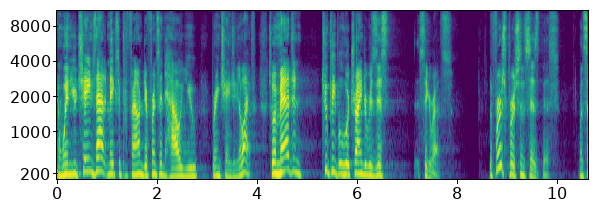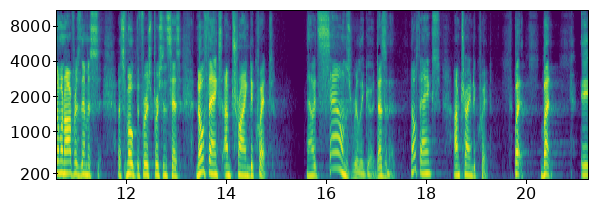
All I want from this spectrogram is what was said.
And when you change that, it makes a profound difference in how you bring change in your life. So imagine two people who are trying to resist cigarettes. The first person says this when someone offers them a, a, smoke, the first person says, No thanks, I'm trying to quit. Now it sounds really good, doesn't it? No thanks, I'm trying to quit. But, but, uh,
